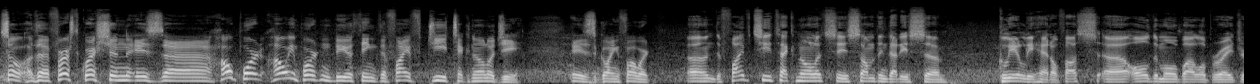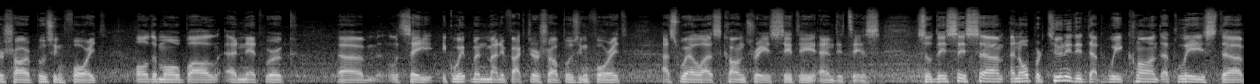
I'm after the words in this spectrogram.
So the first question is uh, how, how important do you think the 5G technology is going forward? Um, the 5G technology is something that is uh, clearly ahead of us. Uh, all the mobile operators are pushing for it. All the mobile uh, network, um, let's say, equipment manufacturers are pushing for it, as well as countries, city entities. So this is um, an opportunity that we can't at least, uh,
